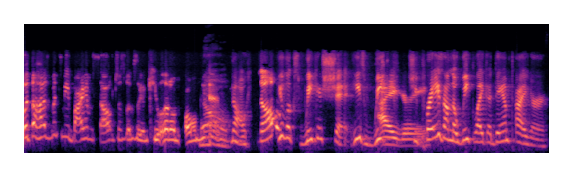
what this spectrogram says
But the husband to me by himself just looks like a cute little old man. no, no, No, he looks weak as shit. He's weak. I She agree. preys on the weak like a damn tiger.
